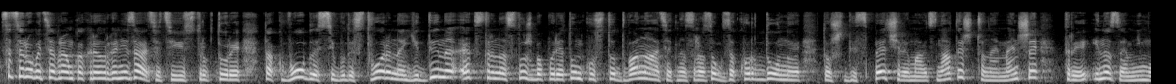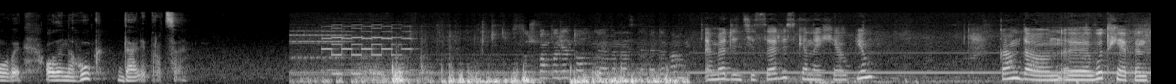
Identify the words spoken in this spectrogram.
Все це робиться в рамках реорганізації цієї структури. Так в області буде створена єдина екстрена служба порятунку 112 на зразок закордонної. Тож диспетчери мають знати щонайменше три іноземні мови. Олена Гук далі про це. Служба порятунку, до вам. Emergency service, can I help you? Calm down. Uh, what happened?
